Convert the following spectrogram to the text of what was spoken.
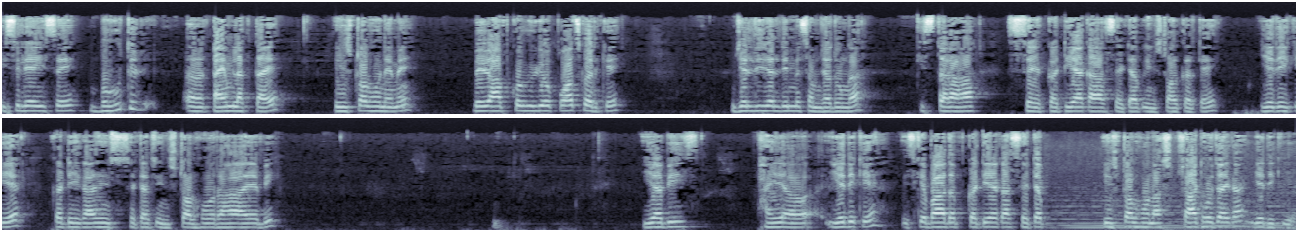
इसलिए इसे बहुत टाइम लगता है इंस्टॉल होने में। मैं आपको वीडियो पॉज करके जल्दी जल्दी में समझा दूँगा किस तरह से कटिया का सेटअप इंस्टॉल करते हैं। ये देखिए, कटिया का सेटअप इंस्टॉल हो रहा है अभी। ये अभी ये देखिए, इसके बाद अब कटिया का सेटअप इंस्टॉल होना स्टार्ट हो जाएगा। ये देखिए,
